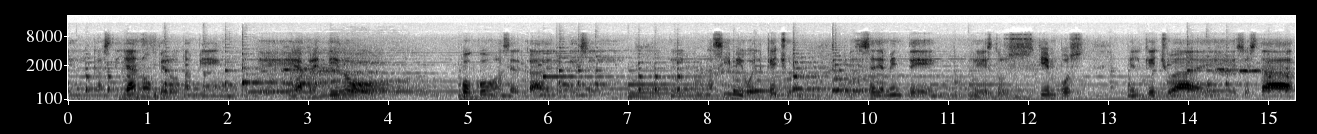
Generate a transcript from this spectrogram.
el castellano, pero también eh, he aprendido poco acerca de lo que es el, el nacimi o el quechua. Necesariamente estos tiempos el quechua eh, se está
